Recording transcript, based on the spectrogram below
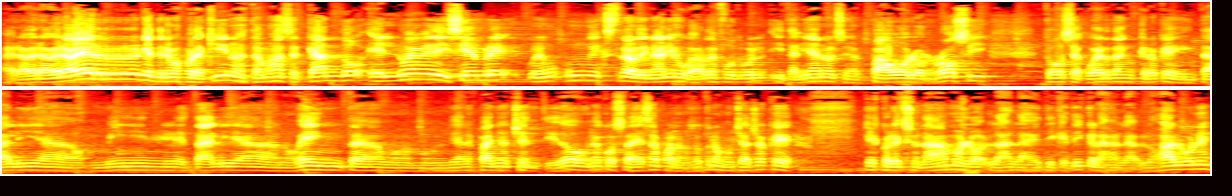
A ver, a ver, a ver, a ver, ¿qué tenemos por aquí? Nos estamos acercando el 9 de diciembre, un extraordinario jugador de fútbol italiano, el señor Paolo Rossi, todos se acuerdan, creo que en Italia 2000, Italia 90, Mundial España 82, una cosa de esa para nosotros muchachos que, coleccionábamos las, etiquetas, los álbumes.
